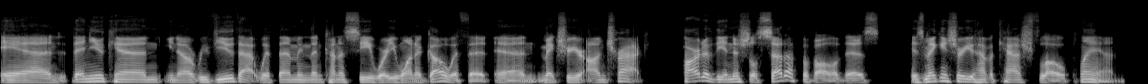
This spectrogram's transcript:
And then you can, you know, review that with them and then kind of see where you want to go with it and make sure you're on track. Part of the initial setup of all of this is making sure you have a cash flow plan.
